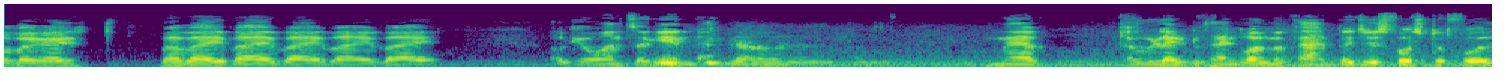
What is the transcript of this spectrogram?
bye bye guys bye bye bye bye bye bye okay once again I, I would like to thank all my fan pages first of all.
